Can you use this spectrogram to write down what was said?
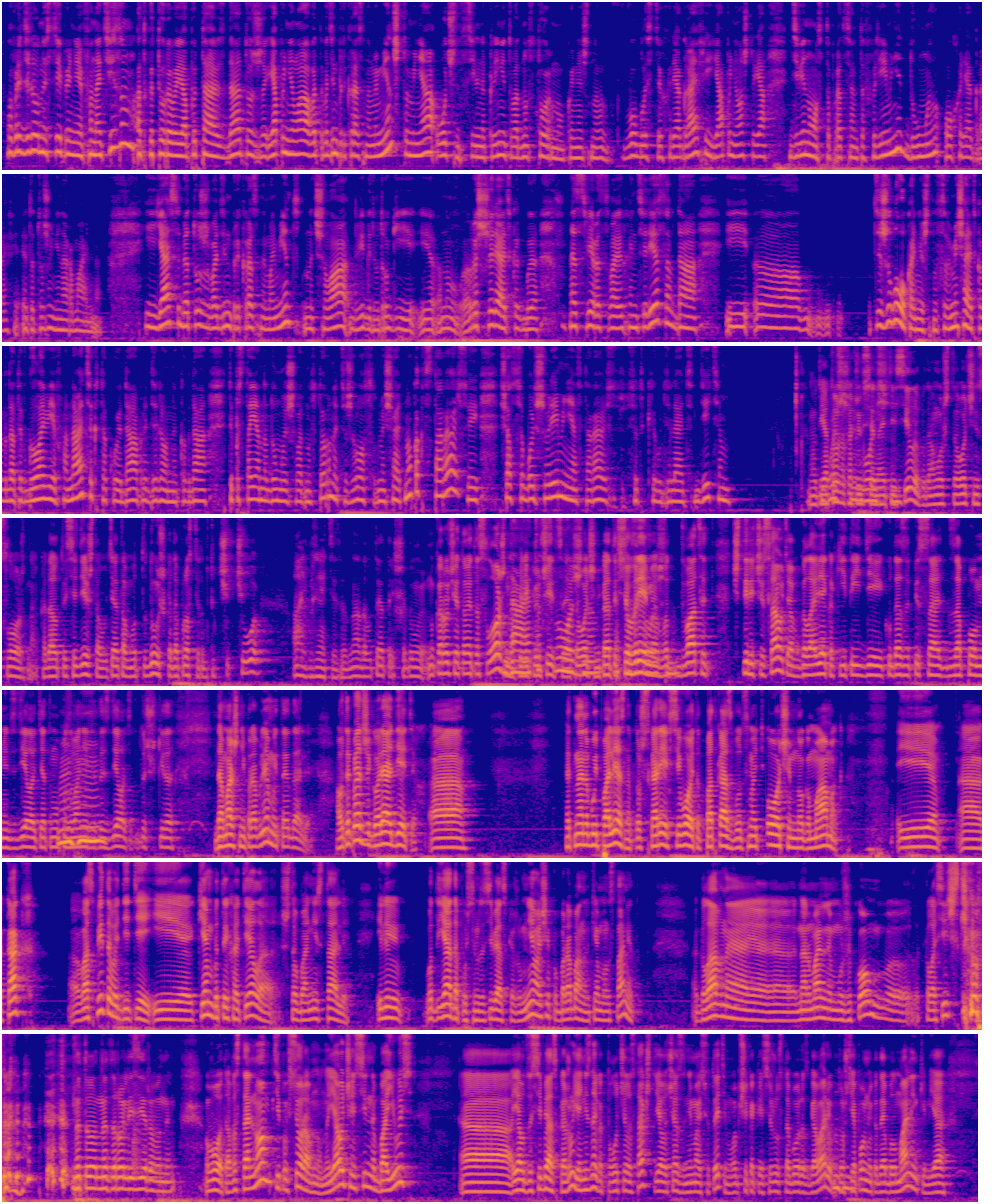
в определенной степени фанатизм, от которого я пытаюсь, да, тоже. Я поняла в, в один прекрасный момент, что меня очень сильно клинит в одну сторону, конечно, в области хореографии. Я поняла, что я 90% времени думаю о хореографии. Это тоже ненормально. И я себя тоже в один прекрасный момент начала двигать в другие, и, ну, расширять как бы сферы своих интересов, да, и э, тяжело, конечно, совмещать, когда ты в голове фанатик такой, да, определенный, когда ты постоянно думаешь в одну сторону, тяжело совмещать. Но как-то стараюсь, и сейчас все больше времени я стараюсь все-таки уделять детям. Ну, вот я тоже хочу все найти силы, потому что очень сложно. Когда вот ты сидишь там, у тебя там, вот ты думаешь, когда просто ты чего? ай, блядь, это надо вот это еще, думаю. Ну, короче, это, это сложно да, переключиться, это, сложно. это очень, когда ты это все время, сложно. вот 24 часа у тебя в голове какие-то идеи, куда записать, запомнить, сделать, этому позвонить, mm-hmm. это сделать, это еще какие-то домашние проблемы и так далее. А вот опять же, говоря о детях, а, это, наверное, будет полезно, потому что, скорее всего, этот подкаст будет смотреть очень много мамок. И а, как Э, воспитывать детей и кем бы ты хотела, чтобы они стали. Или вот я, допустим, за себя скажу, мне вообще по барабану, кем он станет. Главное, э, нормальным мужиком, э, классическим, натурализированным. Вот. А в остальном, типа, все равно. Но я очень сильно боюсь, я вот за себя скажу, я не знаю, как получилось так, что я вот сейчас занимаюсь вот этим, вообще, как я сижу с тобой разговариваю, потому что я помню, когда я был маленьким, я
